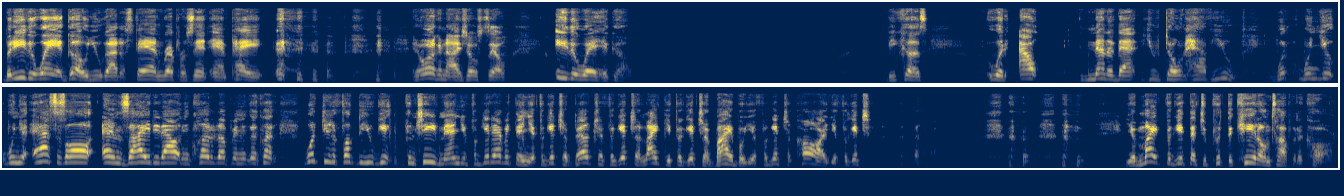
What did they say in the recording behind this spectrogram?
But either way it go, you got to stand, represent, and pay and organize yourself. Either way it go. Because without none of that, you don't have you. When, when you when your ass is all anxietied out and cluttered up and, and cluttered, what the fuck do you get conceived, man? You forget everything. You forget your belt. You forget your life. You forget your Bible. You forget your car. You forget. Your you might forget that you put the kid on top of the car.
